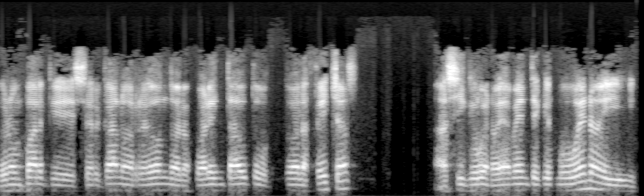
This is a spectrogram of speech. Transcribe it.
con un parque cercano, redondo a los 40 autos todas las fechas, así que bueno, obviamente que es muy bueno y,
